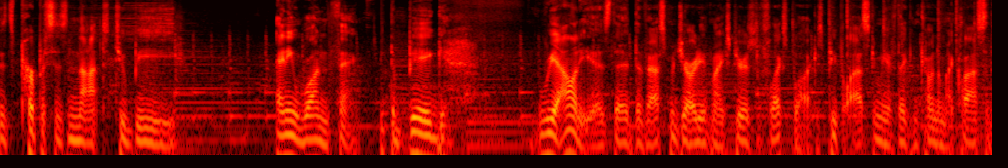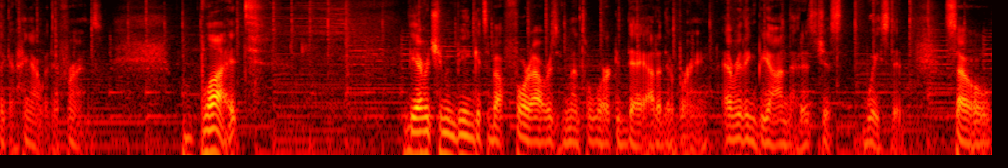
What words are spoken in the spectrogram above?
Its purpose is not to be any one thing. The big reality is that the vast majority of my experience with FlexBlock is people asking me if they can come to my class so they can hang out with their friends. But the average human being gets about four hours of mental work a day out of their brain. Everything beyond that is just wasted. So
